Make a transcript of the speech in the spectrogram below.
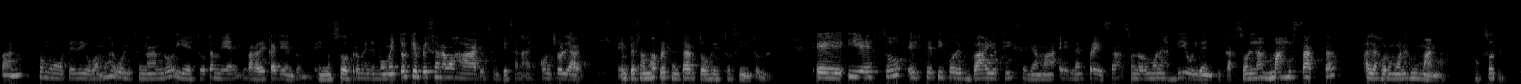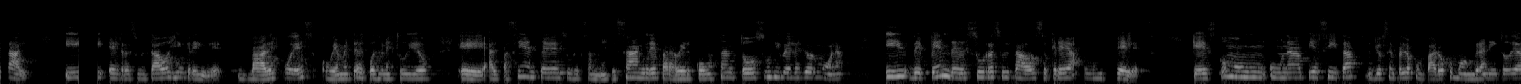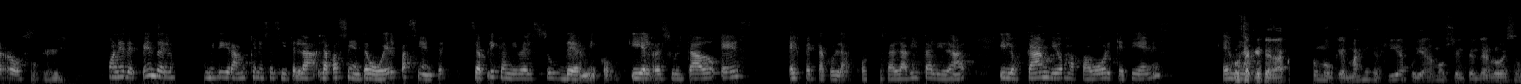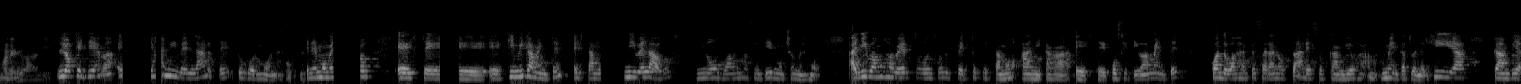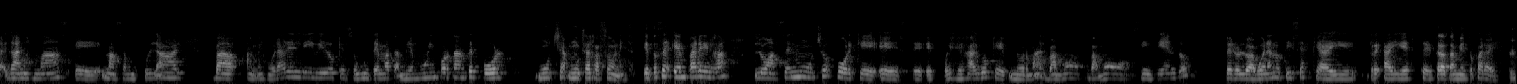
van, como te digo, vamos evolucionando y esto también va decayendo en nosotros. En el momento en que empiezan a bajar o se empiezan a descontrolar, empezamos a presentar todos estos síntomas. Eh, y esto, este tipo de Bioti, se llama eh, la empresa, son hormonas bioidénticas, son las más exactas a las hormonas humanas. Son tal el resultado es increíble. Va después, obviamente después de un estudio eh, al paciente, sus exámenes de sangre para ver cómo están todos sus niveles de hormonas y depende de su resultado se crea un pellet que es como una piecita, yo siempre lo comparo como un granito de arroz. Pone, depende de los miligramos que necesite la, paciente o el paciente, se aplica a nivel subdérmico y el resultado es espectacular. O sea, la vitalidad y los cambios a favor que tienes. Es o sea, que te da como que más energía, pudiéramos entenderlo de esa manera, Ali. Lo que lleva es a nivelarte tus hormonas. En el momento este, eh, eh, químicamente estamos nivelados, nos vamos a sentir mucho mejor. Allí vamos a ver todos esos efectos que estamos este, positivamente. Cuando vas a empezar a notar esos cambios, aumenta tu energía, cambia, ganas más eh, masa muscular, va a mejorar el líbido, que eso es un tema también muy importante por muchas muchas razones. Entonces, en pareja lo hacen mucho porque este, pues es algo que normal, vamos, vamos sintiendo pero la buena noticia es que hay, hay este tratamiento para esto.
